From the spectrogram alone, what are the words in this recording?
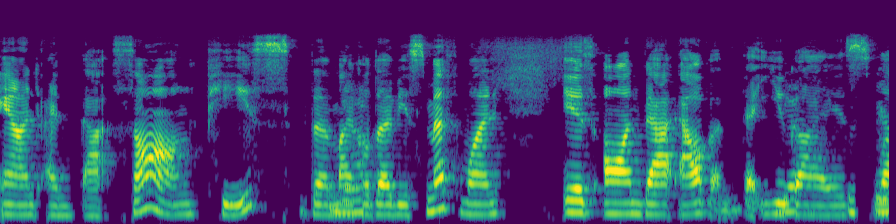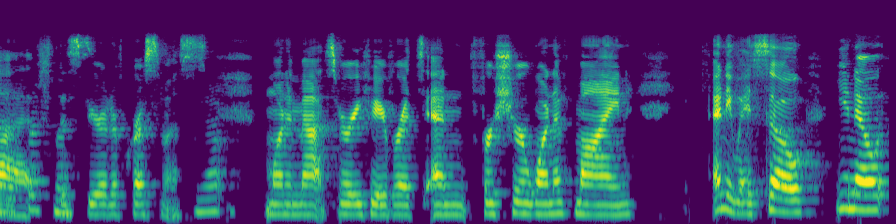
And and that song peace the michael w. Smith one is on that album that you Yep, guys The love the spirit of christmas Yep. one of matt's very favorites and for sure one of mine anyway so you know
